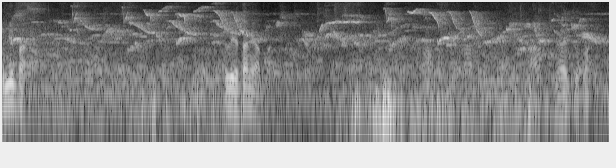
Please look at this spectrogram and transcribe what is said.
Ini Pak. Kelihatan nggak Pak? Nah itu Pak.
